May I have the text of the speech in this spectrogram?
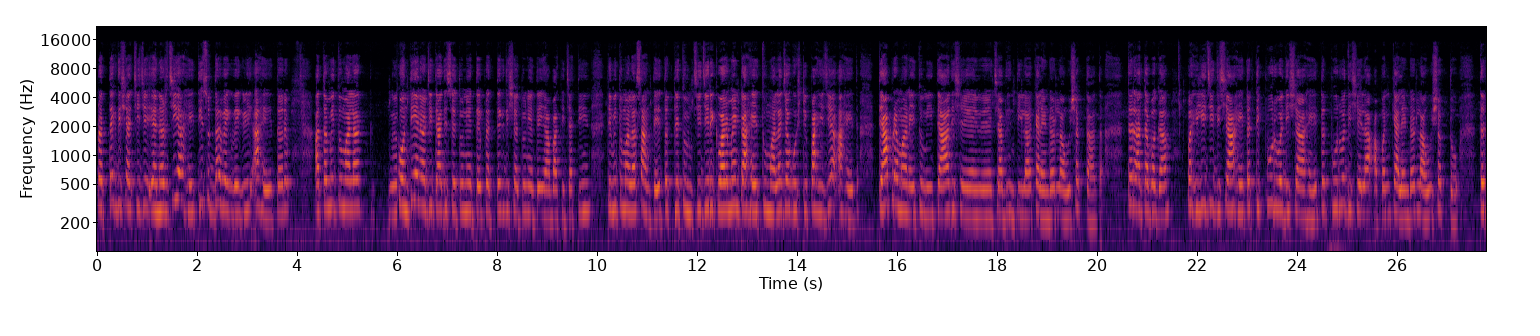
प्रत्येक दिशाची जी एनर्जी आहे ती सुद्धा वेगवेगळी आहे. तर आता मी तुम्हाला कोणती एनर्जी त्या दिशेतून येते प्रत्येक दिशेतून येते या बाकीच्या तीन ते मी तुम्हाला सांगते. तर जे तुमची जी रिक्वायरमेंट आहे तुम्हाला ज्या गोष्टी पाहिजे आहेत त्याप्रमाणे तुम्ही त्या दिशेच्या भिंतीला कॅलेंडर लावू शकतात. तर आता बघा पहिली जी दिशा आहे तर ती पूर्व दिशा आहे. तर पूर्व दिशेला आपण कॅलेंडर लावू शकतो. तर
